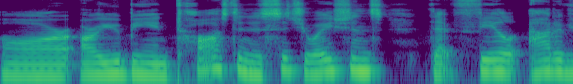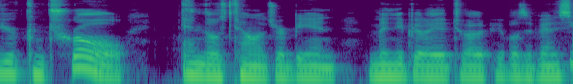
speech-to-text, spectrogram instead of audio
Or are you being tossed into situations that feel out of your control and those talents are being manipulated to other people's advantage.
